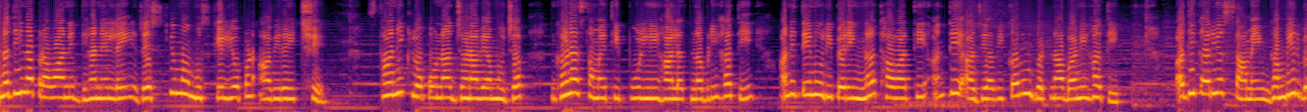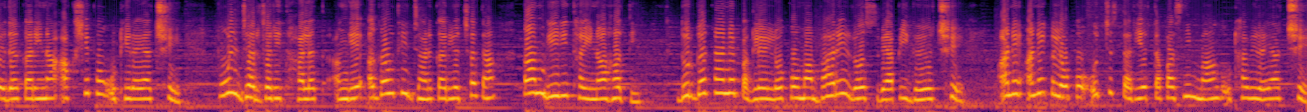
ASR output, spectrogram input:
નદીના પ્રવાહને ધ્યાને લઈ રેસ્ક્યુમાં મુશ્કેલીઓ પણ આવી રહી છે. સ્થાનિક લોકોના જણાવ્યા મુજબ, ઘણા સમયથી પુલની હાલત નબળી હતી અને તેનું રિપેરિંગ ન થવાથી અંતે આજે આવી કરુણ ઘટના બની હતી. અધિકારીઓ સામે ગંભીર બેદરકારીના આક્ષેપો ઉઠી રહ્યા છે. પુલ જર્જરિત હાલત અંગે અગાઉથી જાણકારીઓ છતાં કામગીરી થઈ ન હતી. દુર્ઘટનાને પગલે લોકોમાં ભારે રોષ વ્યાપી ગયો છે અને અનેક લોકો ઉચ્ચ સ્તરીય તપાસની માંગ ઉઠાવી રહ્યા છે.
